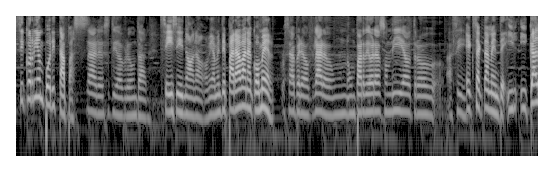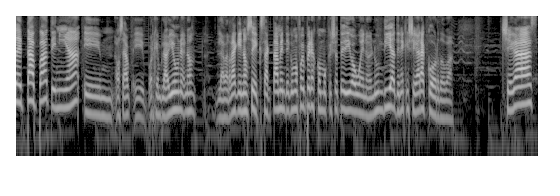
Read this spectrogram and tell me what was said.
se corrían por etapas. Claro, eso te iba a preguntar. Sí, sí, no, no, obviamente paraban a comer, O sea, pero claro, un, un par de horas un día, otro así. Exactamente. Y, y cada etapa tenía, eh, o sea, eh, por ejemplo, había una, no, la verdad que no sé exactamente cómo fue, pero es como que yo te digo, bueno, en un día tenés que llegar a Córdoba. Llegás,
